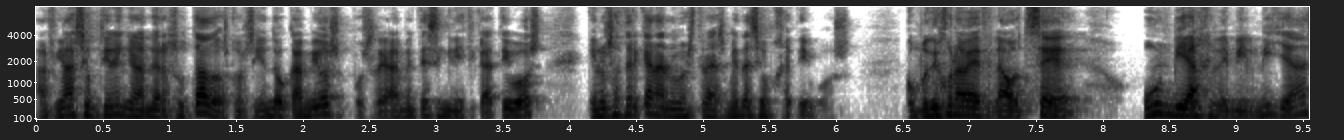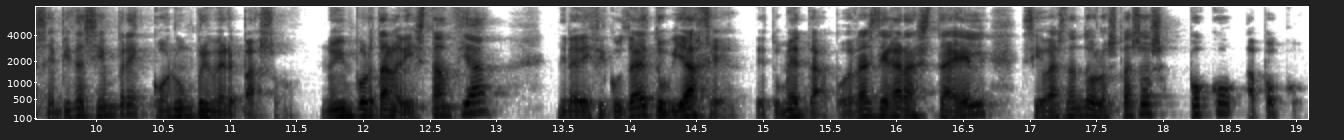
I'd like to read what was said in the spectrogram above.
al final se obtienen grandes resultados, consiguiendo cambios pues, realmente significativos que nos acercan a nuestras metas y objetivos. Como dijo una vez Lao Tse, un viaje de mil millas empieza siempre con un primer paso. No importa la distancia ni la dificultad de tu viaje, de tu meta, podrás llegar hasta él si vas dando los pasos poco a poco.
